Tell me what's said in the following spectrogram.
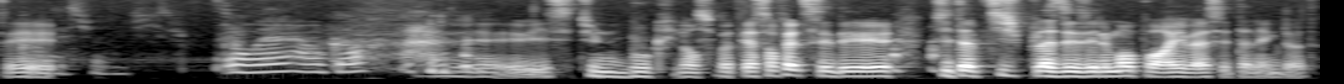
C'est Ouais, encore. c'est une boucle dans ce podcast. En fait, c'est des petit à petit, je place des éléments pour arriver à cette anecdote.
